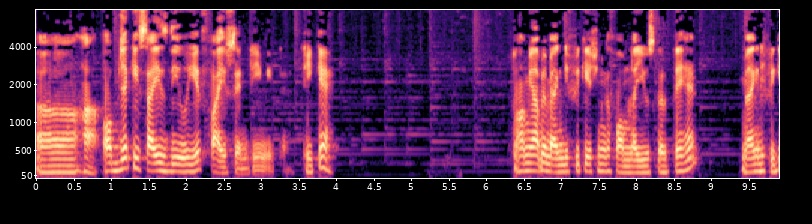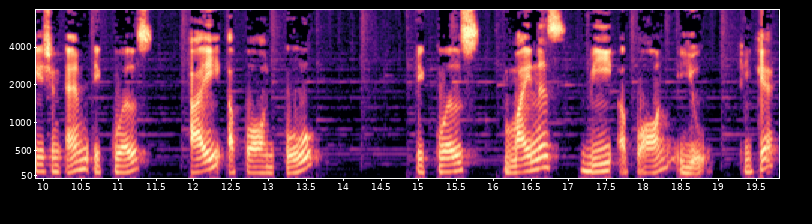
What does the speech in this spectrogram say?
हाँ ऑब्जेक्ट की साइज़ दी हुई है फाइव सेंटीमीटर ठीक है? तो हम यहाँ पे मैग्निफिकेशन का फॉर्मूला यूज़ करते हैं। Magnification M equals I upon O equals minus V upon U ठीक है?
